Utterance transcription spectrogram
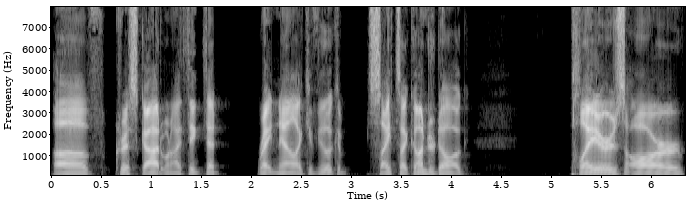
of Chris Godwin. I think that right now, like if you look at sites like Underdog, players are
